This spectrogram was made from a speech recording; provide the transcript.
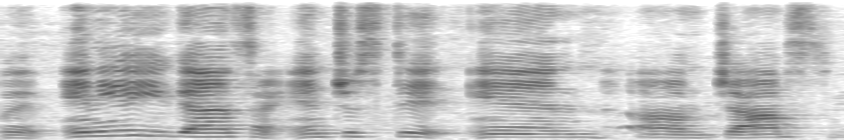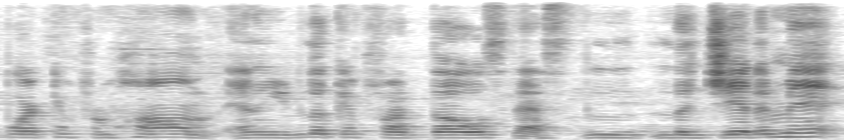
But any of you guys are interested in um, jobs working from home and you're looking for those that's legitimate,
